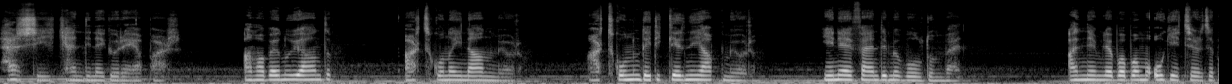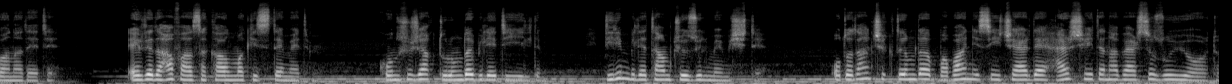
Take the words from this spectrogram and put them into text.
Her şeyi kendine göre yapar. Ama ben uyandım. Artık ona inanmıyorum. Artık onun dediklerini yapmıyorum. Yeni efendimi buldum ben. Annemle babamı o getirdi bana dedi. Evde daha fazla kalmak istemedim. Konuşacak durumda bile değildim. Dilim bile tam çözülmemişti. Odadan çıktığımda babaannesi içeride her şeyden habersiz uyuyordu.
